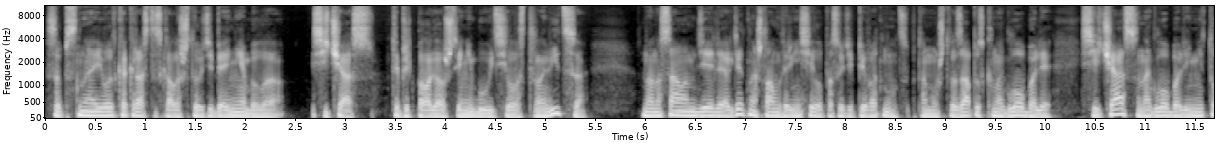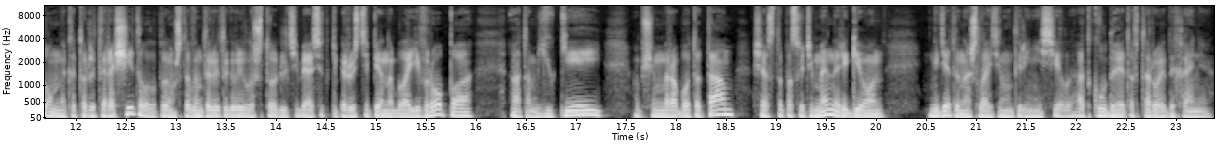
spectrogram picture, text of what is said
Собственно, и вот как раз ты сказала, что у тебя не было сейчас, ты предполагал, что у тебя не будет сил остановиться, но на самом деле, а где ты нашла внутренние силы, по сути, пивотнуться? Потому что запуск на глобале сейчас, на глобале не том, на который ты рассчитывал, потому что в интервью ты говорила, что для тебя все-таки первостепенно была Европа, а там UK, в общем, работа там. Сейчас это, по сути, регион. Где ты нашла эти внутренние силы? Откуда это второе дыхание?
